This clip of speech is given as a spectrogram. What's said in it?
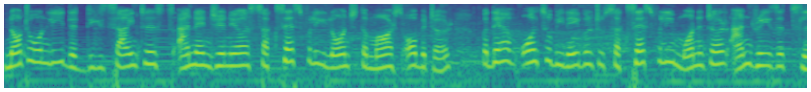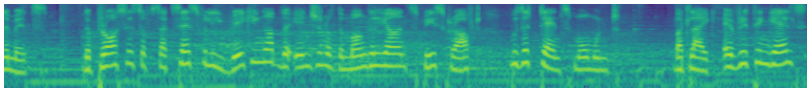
Not only did these scientists and engineers successfully launch the Mars orbiter, but they have also been able to successfully monitor and raise its limits. The process of successfully waking up the engine of the Mangalyaan spacecraft was a tense moment. But like everything else,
